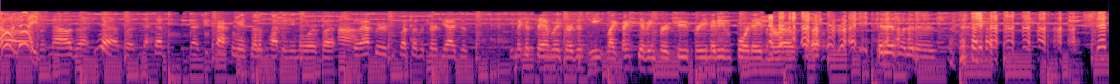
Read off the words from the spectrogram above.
Oh, Uh, nice. But now that, yeah, but that, that, that she passed away, so that doesn't happen anymore. But Ah. so after leftover turkey, I just you make a sandwich or just eat like Thanksgiving for two, three, maybe even four days in a row. So right. it is what it is. yeah. That's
